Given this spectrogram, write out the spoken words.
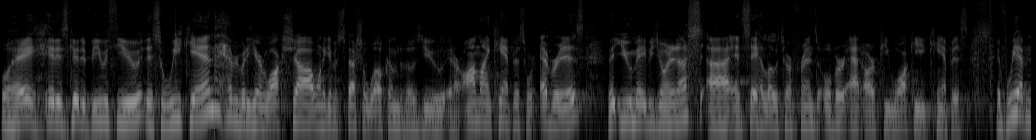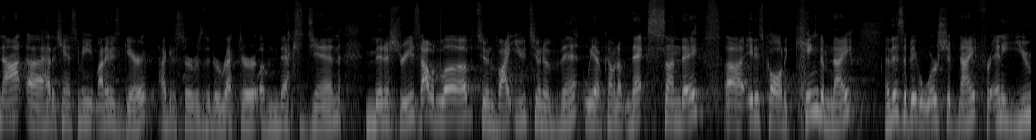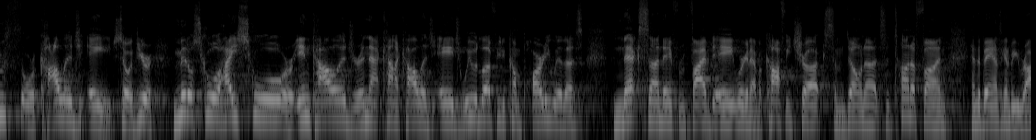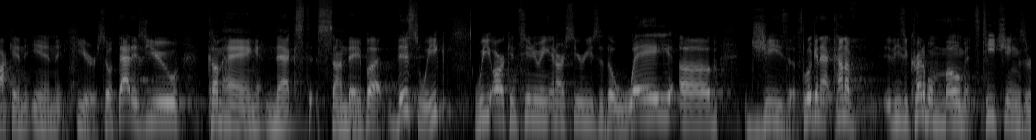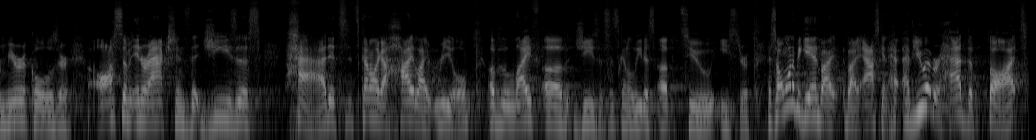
Well, hey, it is good to be with you this weekend. Everybody here in Waukesha, I want to give a special welcome to those of you in our online campus, wherever it is that you may be joining us, uh, and say hello to our friends over at our Pewaukee campus. If we have not uh, had a chance to meet, my name is Garrett. I get to serve as the director of Next Gen Ministries. I would love to invite you to an event we have coming up next Sunday. Uh, it is called Kingdom Night. And this is a big worship night for any youth or college age. So if you're middle school, high school, or in college, or in that kind of college age, we would love for you to come party with us next Sunday from 5 to 8. We're going to have a coffee truck, some donuts, a ton of fun, and the band's going to be rocking in here. So if that is you, come hang next Sunday. But this week, we are continuing in our series, The Way of Jesus, looking at kind of these incredible moments, teachings or miracles or awesome interactions that Jesus had. It's, it's kind of like a highlight reel of the life of Jesus. It's going to lead us up to Easter. And so I want to begin by, by asking Have you ever had the thought,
